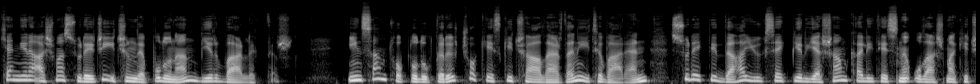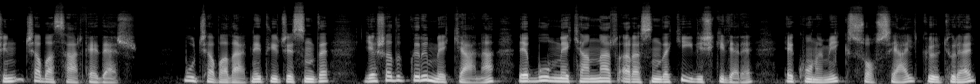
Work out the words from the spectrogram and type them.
kendini aşma süreci içinde bulunan bir varlıktır. İnsan toplulukları çok eski çağlardan itibaren sürekli daha yüksek bir yaşam kalitesine ulaşmak için çaba sarf eder. Bu çabalar neticesinde yaşadıkları mekana ve bu mekanlar arasındaki ilişkilere ekonomik, sosyal, kültürel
